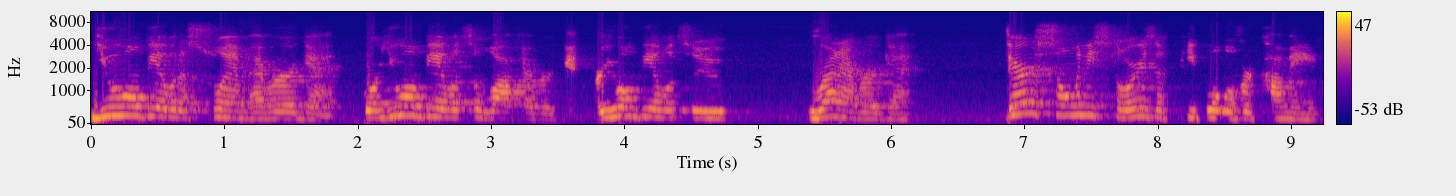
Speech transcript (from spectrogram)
you won't be able to swim ever again, or you won't be able to walk ever again, or you won't be able to run ever again. There are so many stories of people overcoming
